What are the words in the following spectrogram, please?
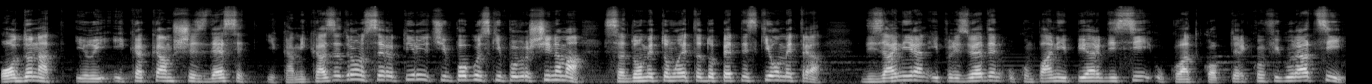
Odonat ili IKKAM 60 je kamikaza dron sa rotirajućim pogonskim površinama sa dometom leta do 15 km, dizajniran i proizveden u kompaniji PRDC u quadcopter konfiguraciji.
